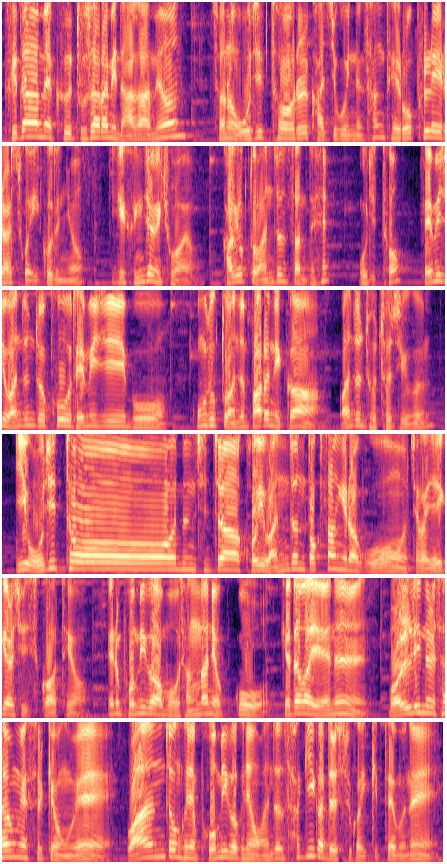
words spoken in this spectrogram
그 다음에 그 두 사람이 나가면 저는 오지터를 가지고 있는 상태로 플레이를 할 수가 있거든요. 이게 굉장히 좋아요. 가격도 완전 싼데? 오지터? 데미지 완전 좋고 데미지 뭐 공속도 완전 빠르니까 완전 좋죠 지금. 이 오지터는 진짜 거의 완전 떡상이라고 제가 얘기할 수 있을 것 같아요. 얘는 범위가 뭐 장난이 없고 게다가 얘는 멀린을 사용했을 경우에 완전 그냥 범위가 그냥 완전 사기가 될 수가 있기 때문에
